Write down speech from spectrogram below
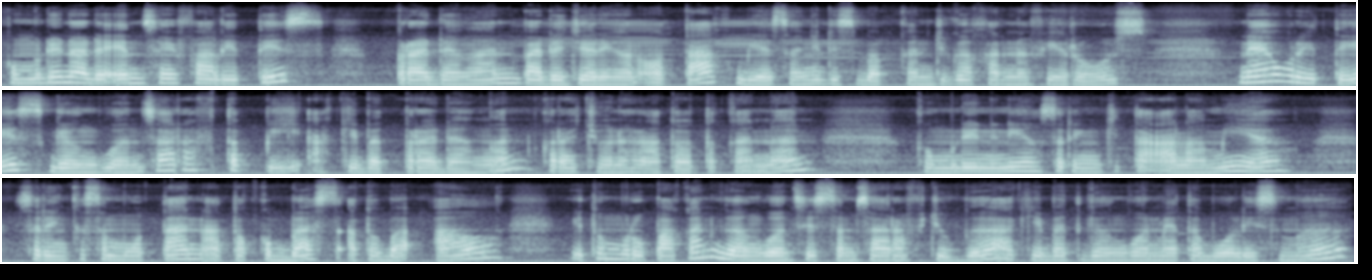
Kemudian ada ensefalitis peradangan pada jaringan otak biasanya disebabkan juga karena virus. Neuritis gangguan saraf tepi akibat peradangan keracunan atau tekanan. Kemudian ini yang sering kita alami ya sering kesemutan atau kebas atau baal itu merupakan gangguan sistem saraf juga akibat gangguan metabolisme,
